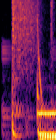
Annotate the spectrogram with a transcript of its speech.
you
